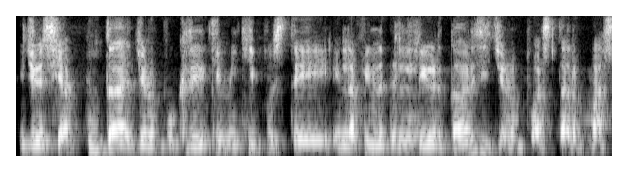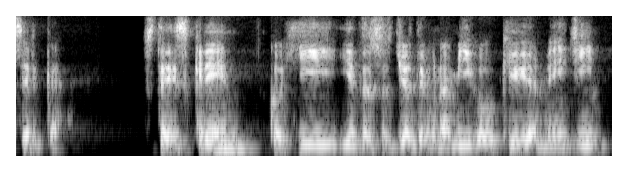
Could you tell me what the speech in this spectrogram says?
Y yo decía, puta, yo no puedo creer que mi equipo esté en la final de la Libertadores y yo no pueda estar más cerca. ¿Ustedes creen? Cogí y entonces yo tengo un amigo que vive en Medellín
